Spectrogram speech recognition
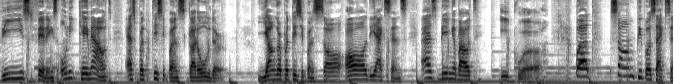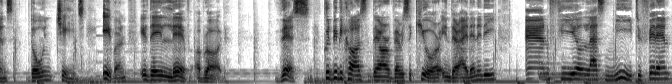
these feelings only came out as participants got older. Younger participants saw all the accents as being about equal. But some people's accents don't change even if they live abroad. This could be because they are very secure in their identity and feel less need to fit in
